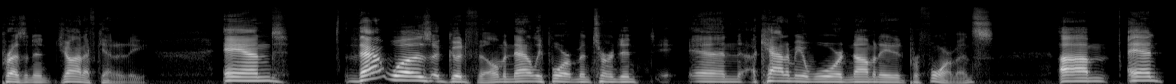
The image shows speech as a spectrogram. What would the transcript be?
President John F. Kennedy. And that was a good film, and Natalie Portman turned in an Academy Award nominated performance. Um, and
